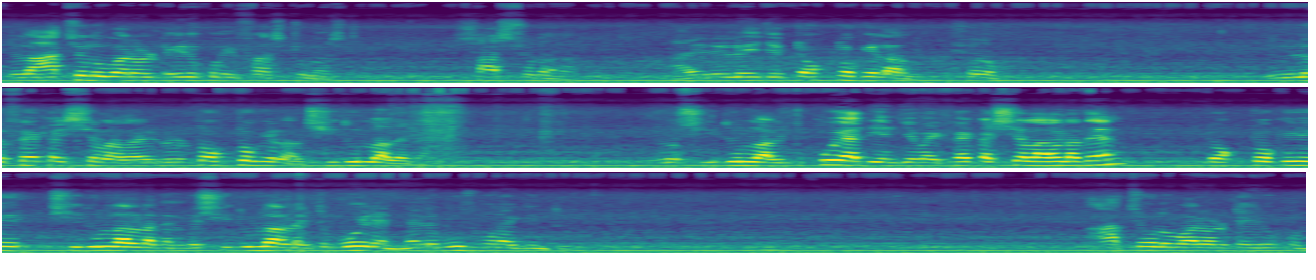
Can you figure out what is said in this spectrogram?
এগুলো আঁচল ওভারঅলটা এরকমই ফার্স্ট টু লাস্ট সাতশো টাকা। আর এটা এই যে টকটকে লাল সরো এগুলো ফ্যাকাইশা লাল, আর এগুলো টকটকে লাল, সিঁদুর লাল এটা। সিঁদুর লাল একটু কইয়া দিন যে ভাই ফ্যাকাশা লালটা দেন, টকটকে সিঁদুর লালটা দেন। ভাই সিঁদুর লালটা একটু বইলেন নাহলে বুঝব না কিন্তু। আঁচল ওভারঅলটা এরকম।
